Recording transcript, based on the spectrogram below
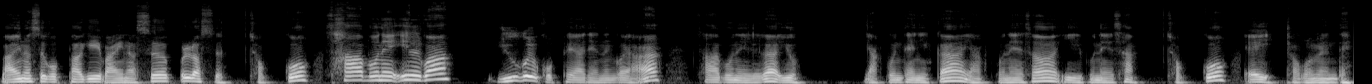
마이너스 곱하기 마이너스 플러스 적고 4분의 1과 6을 곱해야 되는 거야. 4분의 1과 6 약분 되니까 약분해서 2분의 3 적고 a 적으면 돼.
